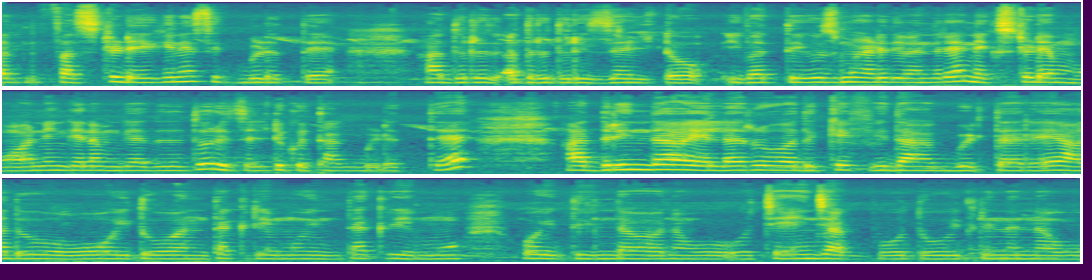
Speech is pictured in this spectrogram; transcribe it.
ಒಂದು ಫಸ್ಟ್ ಡೇಗೇ ಸಿಕ್ಬಿಡುತ್ತೆ ಅದ್ರ, ಅದ್ರದ್ದು ರಿಸಲ್ಟು. ಇವತ್ತು ಯೂಸ್ ಮಾಡಿದ್ದೀವಿ ಅಂದರೆ ನೆಕ್ಸ್ಟ್ ಡೇ ಮಾರ್ನಿಂಗೆ ನಮಗೆ ಅದ್ರದ್ದು ರಿಸಲ್ಟ್ ಗೊತ್ತಾಗ್ಬಿಡುತ್ತೆ. ಅದರಿಂದ ಎಲ್ಲರೂ ಅದಕ್ಕೆ ಇದಾಗ್ಬಿಡ್ತಾರೆ ಅದು ಓ, ಇದು ಅಂಥ ಕ್ರೀಮು, ಇಂಥ ಕ್ರೀಮು, ಓ, ಇದರಿಂದ ನಾವು ಚೇಂಜ್ ಆಗ್ಬೋದು, ಇದರಿಂದ ನಾವು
